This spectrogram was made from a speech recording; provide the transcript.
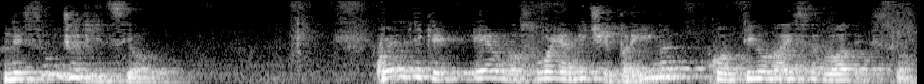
Nessun giudizio. Quelli che erano suoi amici prima continuano a esserlo adesso.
